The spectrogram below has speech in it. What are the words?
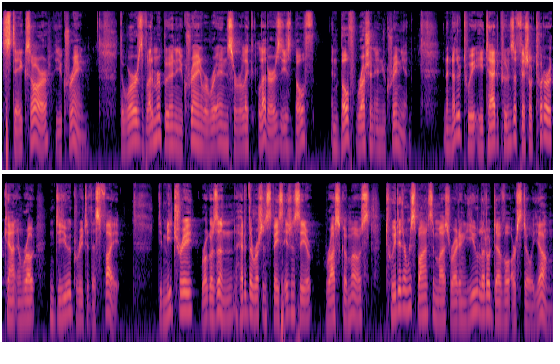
Stakes are Ukraine. The words Vladimir Putin and Ukraine were written in Cyrillic letters used both in both Russian and Ukrainian. In another tweet, he tagged Putin's official Twitter account and wrote, Do you agree to this fight? Dmitry Rogozin, head of the Russian space agency Roscosmos, tweeted in response to Musk writing, You little devil are still young.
